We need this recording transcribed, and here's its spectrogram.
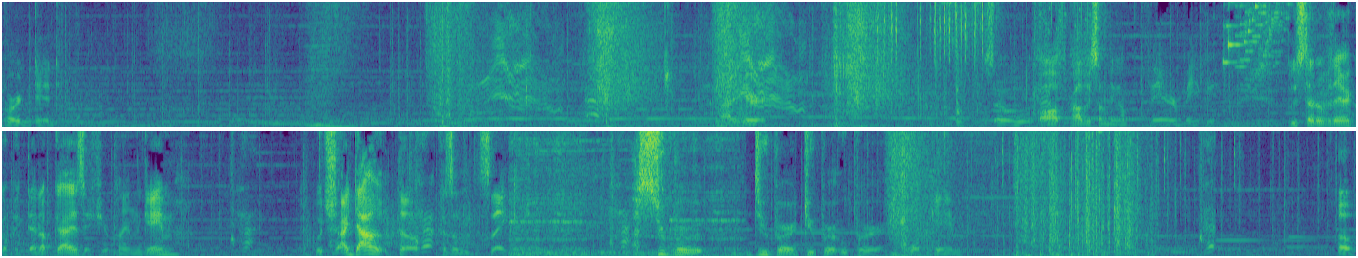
bird did. Get out of here. So, oh, probably something up there, maybe. Blue stud over there, go pick that up, guys, if you're playing the game. Which I doubt, though, because it's like a super duper duper ooper old game. Oh,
